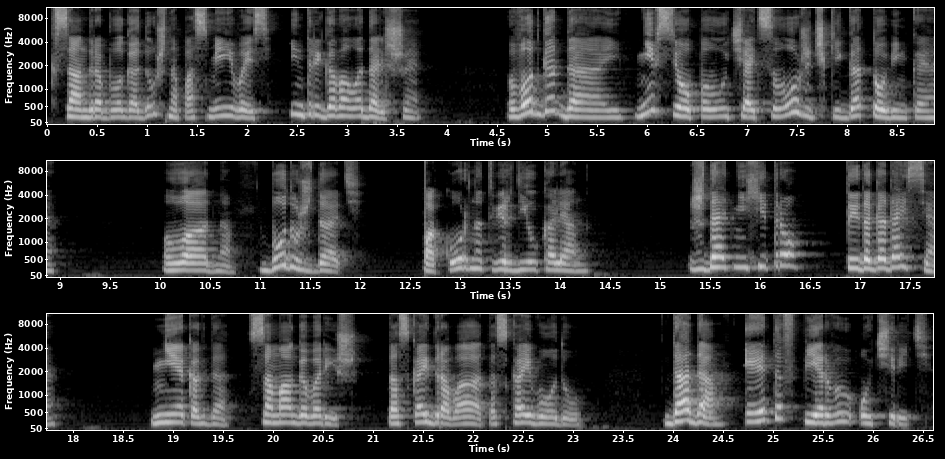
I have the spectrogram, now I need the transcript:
Ксандра, благодушно посмеиваясь, интриговала дальше. «Вот гадай, не все получать с ложечки готовенькое». «Ладно, буду ждать», — покорно твердил Колян. «Ждать не хитро, ты догадайся». «Некогда. Сама говоришь. Таскай дрова, таскай воду». «Да-да, это в первую очередь».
